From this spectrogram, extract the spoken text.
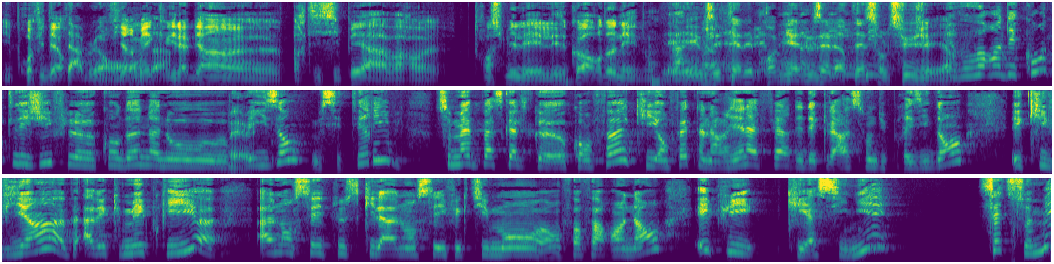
Il profite d'ailleurs pour confirmer qu'il a bien participé à avoir transmis les, coordonnées. Donc. Et vous étiez les premiers à nous alerter sur le sujet. Hein. Vous vous rendez compte les gifles qu'on donne à nos paysans Mais c'est terrible. Ce même Pascal Canfin qui en fait n'a rien à faire des déclarations du président et qui vient avec mépris euh, annoncer tout ce qu'il a annoncé effectivement en fanfaronnant et puis qui a signé cette semaine,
